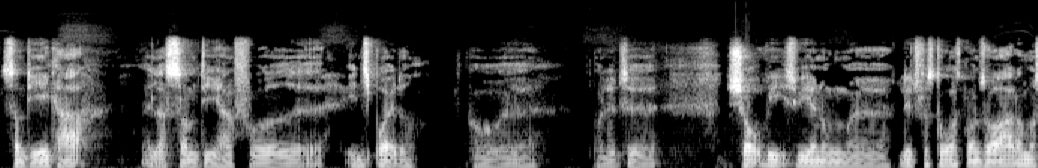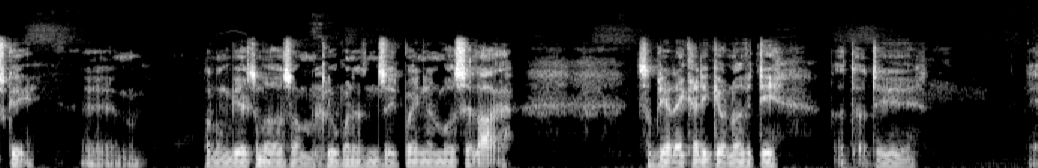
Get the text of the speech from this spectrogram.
som de ikke har, eller som de har fået øh, indsprøjtet på, øh, på lidt øh, sjov vis via nogle øh, lidt for store sponsorater måske, øh, og nogle virksomheder, som mm. klubberne sådan set på en eller anden måde selv ejer, så bliver der ikke rigtig gjort noget ved det. Og det, ja,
